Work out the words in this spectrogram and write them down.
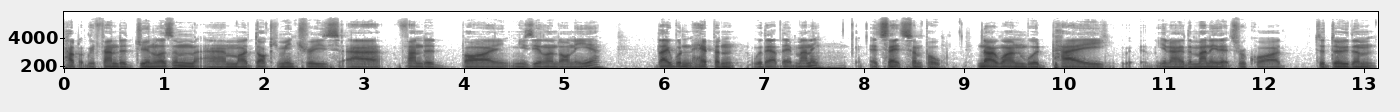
publicly funded journalism. Um, my documentaries are funded by New Zealand On Air. They wouldn't happen without that money. It's that simple. No one would pay, you know, the money that's required to do them.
